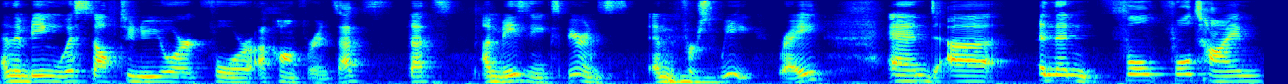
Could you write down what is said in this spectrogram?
and then being whisked off to New York for a conference. That's that's amazing experience in the mm-hmm. first week, right? And uh, and then full full time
